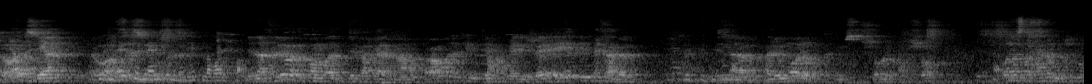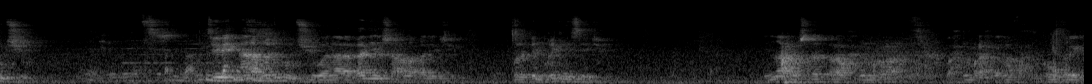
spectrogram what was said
الغرفه لأن خليو لكم الاتفاقيات مع مقطع ولكن الاتفاقيه اللي جاية هي الانتخابات لأن اليوم والو خمس شهور ولا خمس شهور وأنا صراحة بغيتكم تمشيو فهمتيني أنا بغيتكم تمشيو أنا راه غادي ان شاء الله غادي نجي ولكن بغيت نسيت راه وصلت راه واحد المره واحد المره حضرنا في واحد الكونغري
